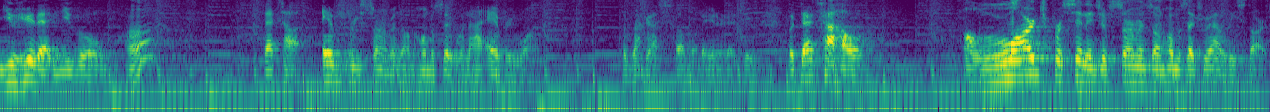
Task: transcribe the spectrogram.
you hear that and you go, huh? That's how every sermon on homosexuality, not everyone, because I got some on the internet too, but that's how a large percentage of sermons on homosexuality start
